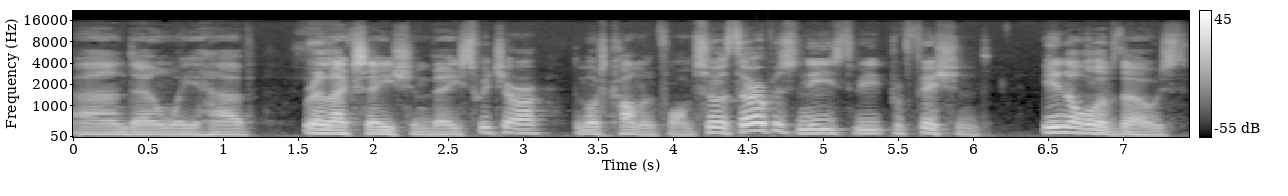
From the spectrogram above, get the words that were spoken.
and then we have relaxation based, which are the most common forms. So a therapist needs to be proficient in all of those,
